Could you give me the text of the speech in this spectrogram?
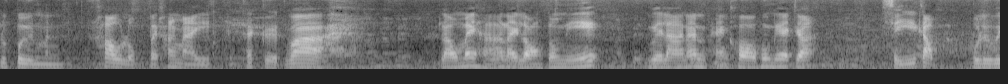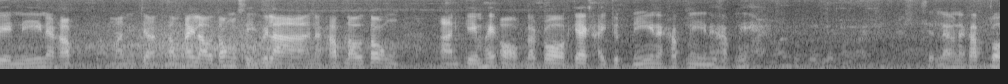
ลูกปืนมันเข้าหลบไปข้างใน ถ้าเกิดว่า เราไม่หาอะไรรองตรงนี้ เวลานั่นแผงคอพวกเนี้ยจะสีกับบริเวณนี้นะครับ มันจะทำให้เราต้องเสียเวลานะครับ เราต้องอ่านเกมให้ออกแล้วก็แก้ไขจุดนี้นะครับนี่นะครับนี่เสร็จแล้วนะครับก็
